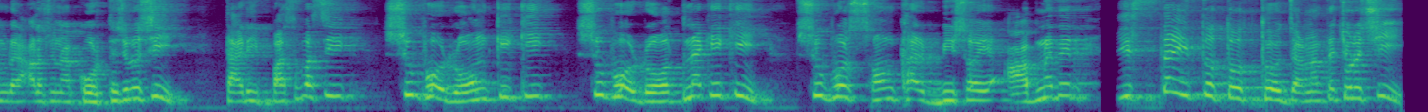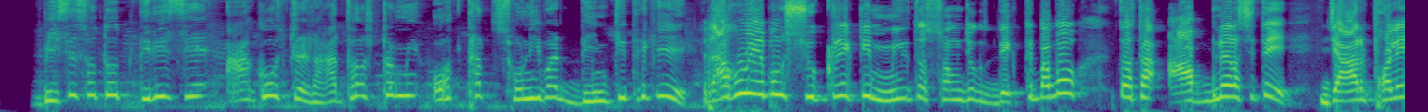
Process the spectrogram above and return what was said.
আমরা আলোচনা করতে চলেছি। তারই পাশাপাশি শুভ রং কী কী? শুভ রত্না কী কী? শুভ সংখ্যার বিষয়ে আপনাদের বিস্তারিত তথ্য জানাতে চলেছি। বিশেষত তিরিশে আগস্ট রাধা অষ্টমী অর্থাৎ শনিবার দিনটি থেকে রাহু এবং শুক্রের একটি মিলিত সংযোগ দেখতে পাবো তথা আপনার রাশিতে যার ফলে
